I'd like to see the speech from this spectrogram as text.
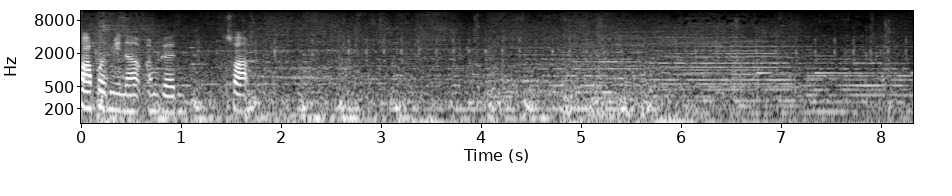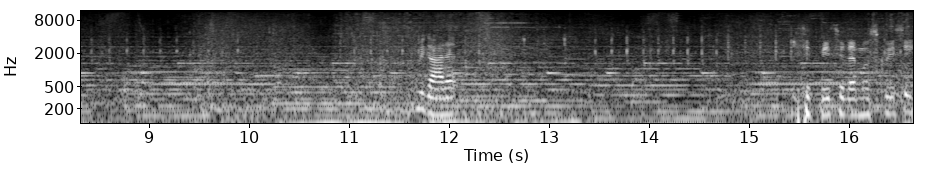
Swap with me, no, I'm good. Swap. We got it. Easy peasy lemon squeezy.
